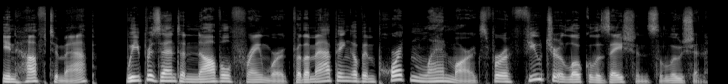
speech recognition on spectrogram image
In Hough2Map, we present a novel framework for the mapping of important landmarks for a future localization solution.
